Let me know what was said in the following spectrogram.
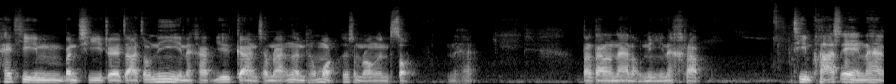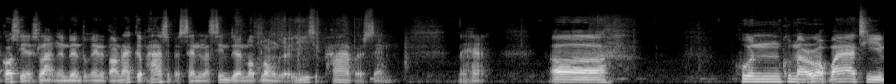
ให้ทีมบัญชีเจรจาเจ้าหนี้นะครับยืดการชำระเงินทั้งหมดเพื่อสำรองเงินสดนะฮะต่างๆนานาเหล่านี้นะครับ ทีมคลาสเองนะฮะก็เสียสละเงินเดือนตัวเองในตอนแรกเกือบ 50%และสิ้นเดือนลดลงเหลือ 25%นะฮะ คุณคุณมาบอกว่าทีม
